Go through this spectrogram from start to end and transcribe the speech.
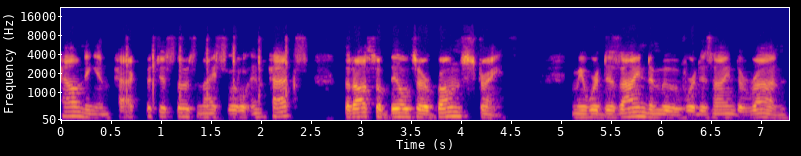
pounding impact, but just those nice little impacts that also builds our bone strength. I mean, we're designed to move, we're designed to run.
